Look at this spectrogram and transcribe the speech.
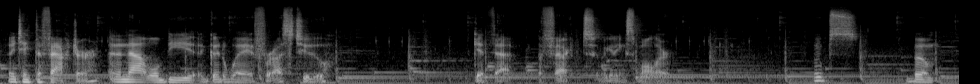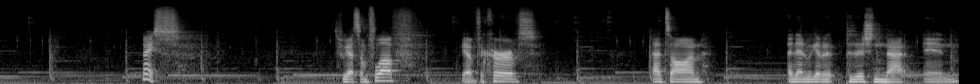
Let me take the factor and that will be a good way for us to get that effect of getting smaller. Oops, boom. Nice. So we got some fluff, we have the curves, that's on, and then we gotta position that in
